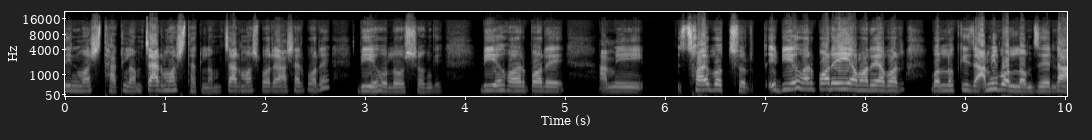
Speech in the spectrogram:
তিন মাস থাকলাম চার মাস থাকলাম চার মাস পরে আসার পরে বিয়ে হলো ওর সঙ্গে। বিয়ে হওয়ার পরে আমি ছয় বছর। এই বিয়ে হওয়ার পরেই আমারে আবার বলল কি যে আমি বললাম যে না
